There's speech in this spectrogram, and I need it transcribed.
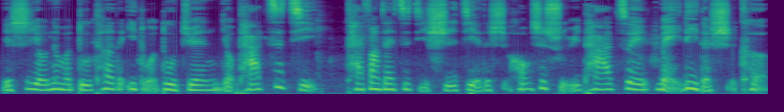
也是有那么独特的一朵杜鹃，有它自己开放在自己时节的时候，是属于它最美丽的时刻。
